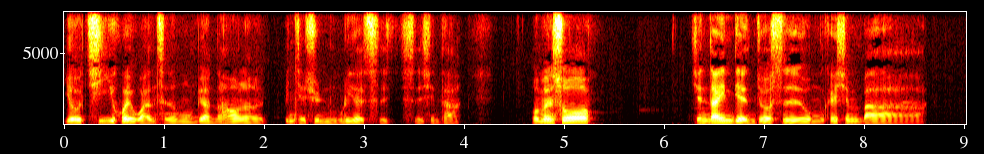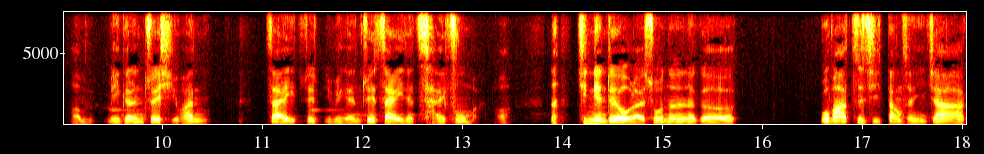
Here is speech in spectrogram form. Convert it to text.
有机会完成的目标，然后呢，并且去努力的实实行它。我们说简单一点，就是我们可以先把哦每个人最喜欢在意最每个人最在意的财富嘛哦，那今年对我来说呢，那个我把自己当成一家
